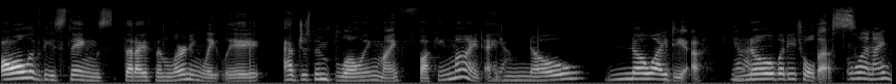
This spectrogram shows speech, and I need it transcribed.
all of these things that I've been learning lately have just been blowing my fucking mind. I had no, no idea. Yeah. Nobody told us. Well, and I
